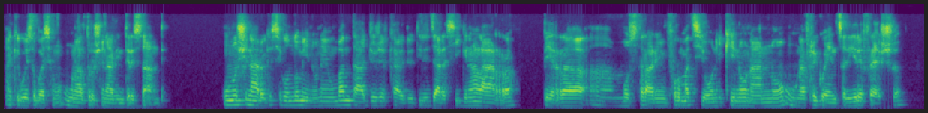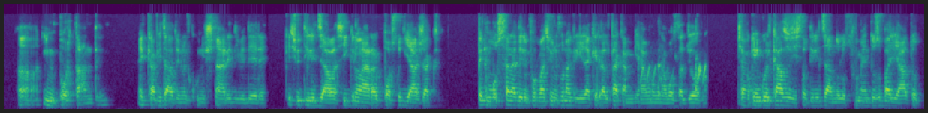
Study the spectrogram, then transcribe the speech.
Anche questo può essere un, altro scenario interessante. Uno scenario che secondo me non è un vantaggio è cercare di utilizzare SignalR per uh, mostrare informazioni che non hanno una frequenza di refresh uh, importante. È capitato in alcuni scenari di vedere che si utilizzava SignalR al posto di Ajax per mostrare delle informazioni su una griglia che in realtà cambiavano una volta al giorno. Diciamo che in quel caso si sta utilizzando lo strumento sbagliato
